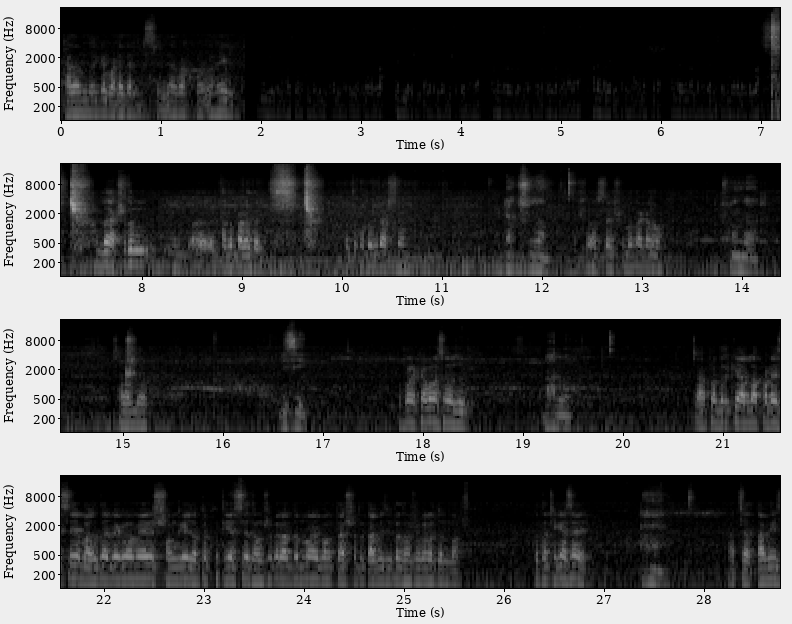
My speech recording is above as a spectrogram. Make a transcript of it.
খাদামদেরকে পাঠিয়ে দেন। বিসমিল্লাহির রহমানির রহিম। একশো জন খাদাম পাঠিয়ে দেন। কত কত আসছে? একশো জন। একশো আসছে শুনবেন না কেন? সুন্দর সালাম দাও। দিছি। আপনারা কেমন আছেন হুজুর? ভালো। আচ্ছা আপনাদেরকে আল্লাহ পাঠাইছে মাজেদা বেগমের সঙ্গে যত ক্ষতি আছে ধ্বংস করার জন্য এবং তার সাথে তাবিজগুলো ধ্বংস করার জন্য। কথা ঠিক আছে? হ্যাঁ। আচ্ছা তাবিজ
